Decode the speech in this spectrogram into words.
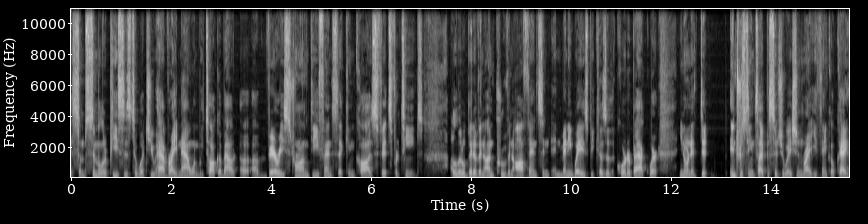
some similar pieces to what you have right now when we talk about a, a very strong defense that can cause fits for teams. A little bit of an unproven offense in, in many ways because of the quarterback, where you know in a di- interesting type of situation, right? You think, okay,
